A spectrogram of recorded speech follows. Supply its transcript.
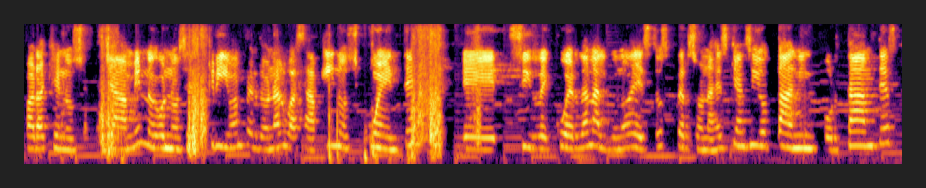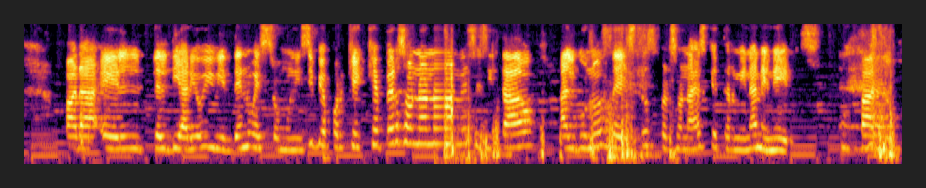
para que nos llamen o nos escriban, perdón, al WhatsApp y nos cuenten eh, si recuerdan alguno de estos personajes que han sido tan importantes para el, diario vivir de nuestro municipio, porque qué persona no ha necesitado algunos de estos personajes que terminan en ellos.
